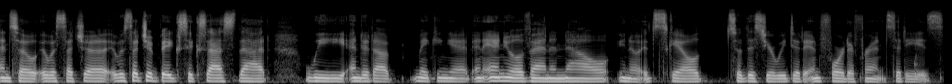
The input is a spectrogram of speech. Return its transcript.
and so it was such a it was such a big success that we ended up making it an annual event and now you know it's scaled so this year we did it in four different cities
